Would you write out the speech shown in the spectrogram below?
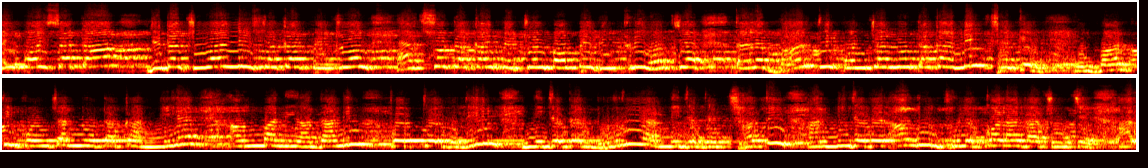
এই পয়সাটা যেটা চুয়াল্লিশ টাকার পেট্রোল একশো টাকায় পেট্রোল পাম্পে বিক্রি হচ্ছে, তাহলে বাড়তি পঞ্চান্ন টাকা নিচ্ছে কে? বাড়তি পঞ্চান্ন টাকা নিয়ে আম্বানি আদানি প্রত্যেক দিন নিজেদের ভুড়ি আর নিজেদের ছাতি আর নিজেদের আঙুল ফুলে কলা গাছ হচ্ছে। আর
